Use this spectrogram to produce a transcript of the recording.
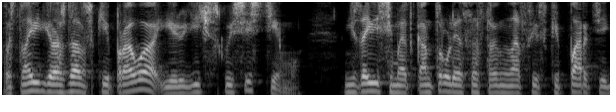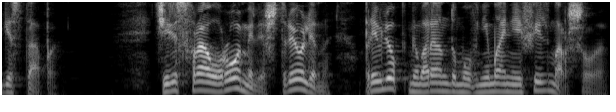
восстановить гражданские права и юридическую систему, независимой от контроля со стороны нацистской партии гестапо. Через фрау Ромеля Штрёлин привлек к меморандуму внимание фельдмаршала,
